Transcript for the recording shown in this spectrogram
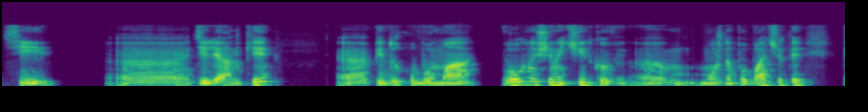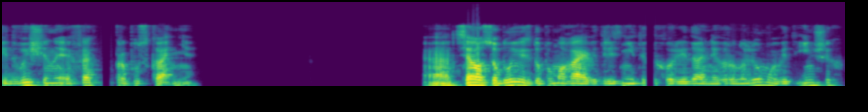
ці е, ділянки е, під обома вогнищами чітко можна побачити підвищений ефект пропускання. Ця особливість допомагає відрізнити хороїдальний гранульому від інших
